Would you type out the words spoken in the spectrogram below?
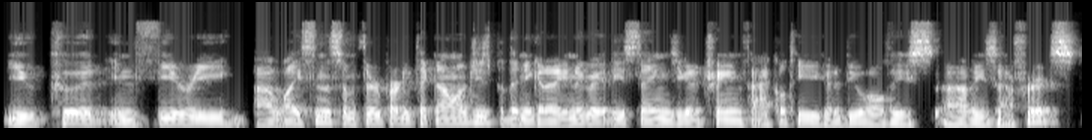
you could, in theory, uh, license some third-party technologies, but then you got to integrate these things. You got to train faculty. You got to do all these uh, these efforts.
